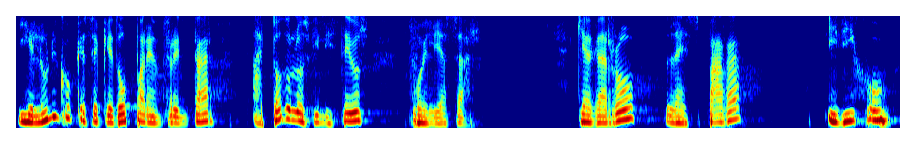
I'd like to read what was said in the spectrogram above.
Y el único que se quedó para enfrentar a todos los filisteos fue Eleazar, que agarró la espada y dijo,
